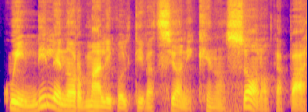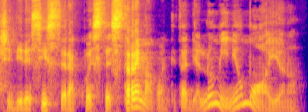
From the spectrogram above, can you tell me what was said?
Quindi le normali coltivazioni che non sono capaci di resistere a questa estrema quantità di alluminio muoiono.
